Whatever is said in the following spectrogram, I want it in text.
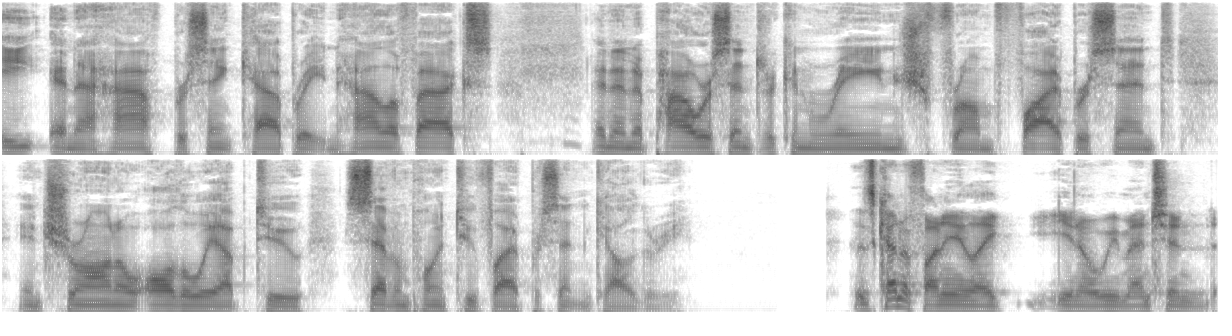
eight and a half percent cap rate in Halifax. And then a power center can range from 5% in Toronto all the way up to 7.25% in Calgary. it's kind of funny. Like you know, we mentioned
